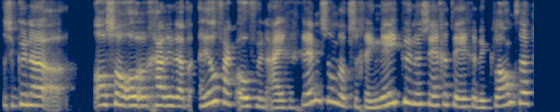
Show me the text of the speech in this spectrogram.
ze kunnen, als ze al gaan inderdaad heel vaak over hun eigen grenzen, omdat ze geen nee kunnen zeggen tegen de klanten.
